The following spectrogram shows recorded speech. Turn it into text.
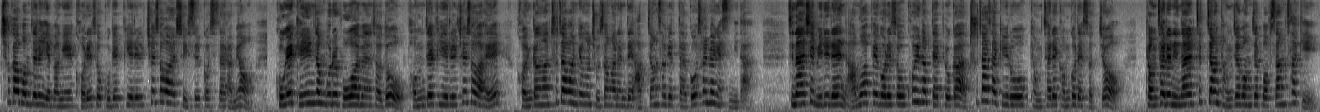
추가 범죄를 예방해 거래소 고객 피해를 최소화할 수 있을 것이다 라며 고객 개인정보를 보호하면서도 범죄 피해를 최소화해 건강한 투자 환경을 조성하는 데 앞장서겠다고 설명했습니다. 지난 11일엔 암호화폐 거래소 코인업 대표가 투자 사기로 경찰에 검거됐었죠. 경찰은 이날 특정 경제범죄법상 사기,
